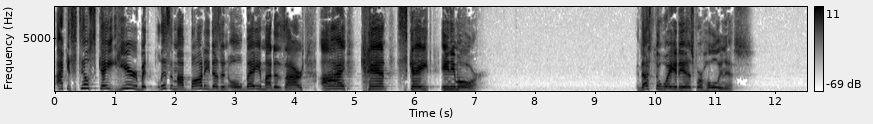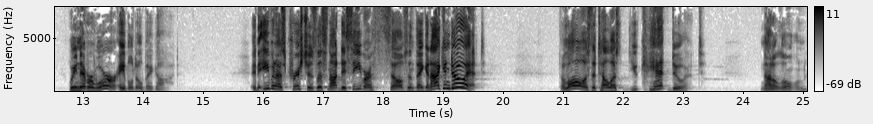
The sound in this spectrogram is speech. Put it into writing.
I could still skate here, but listen, my body doesn't obey my desires. I can't skate anymore. And that's the way it is for holiness. We never were able to obey God. And even as Christians, let's not deceive ourselves in thinking I can do it. The law is to tell us you can't do it. Not alone,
